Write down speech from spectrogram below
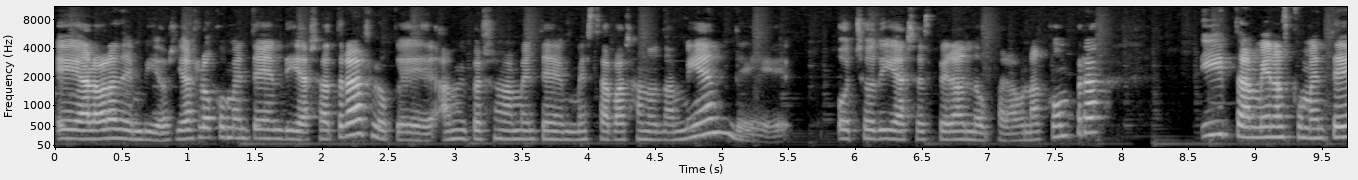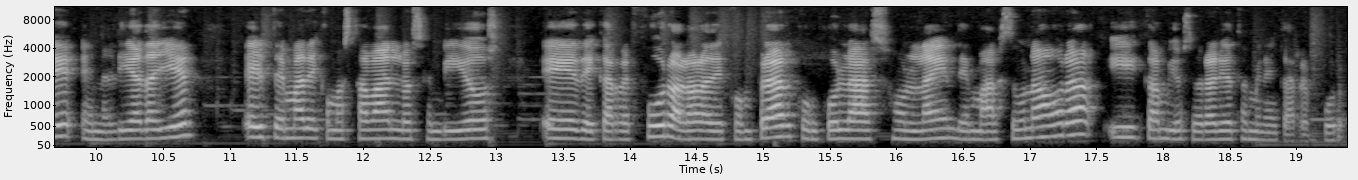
eh, a la hora de envíos. Ya os lo comenté en días atrás, lo que a mí personalmente me está pasando también, de 8 días esperando para una compra. Y también os comenté en el día de ayer el tema de cómo estaban los envíos eh, de Carrefour a la hora de comprar con colas online de más de una hora y cambios de horario también en Carrefour.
